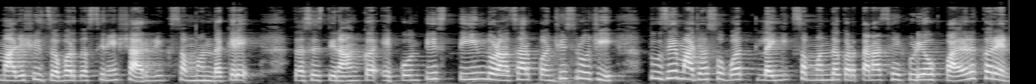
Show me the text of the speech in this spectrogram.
माझ्याशी जबरदस्तीने शारीरिक संबंध केले. तसेच दिनांक एकोणतीस तीन दोन हजार पंचवीस रोजी तुझे माझ्यासोबत लैंगिक संबंध करतानाचे व्हिडिओ व्हायरल करेन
